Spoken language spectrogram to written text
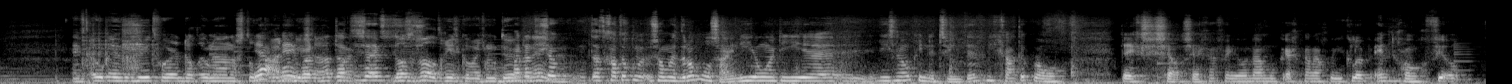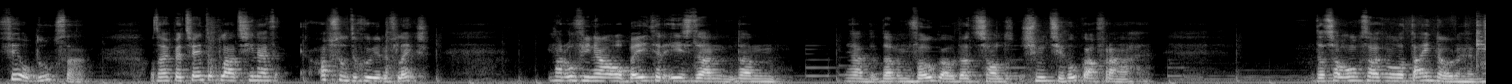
Heeft ook even geduurd voordat Onana stond ja, waar nee, nu maar staat. dat maar is dat is wel het risico wat je moet durven maar dat, is nemen. ook, dat gaat ook zo met Drommel zijn. Die jongen die, eh, die is nou ook in de 20. Die gaat ook wel tegen zichzelf zeggen: van joh, nou moet ik echt naar een goede club. En gewoon veel, veel op doel staan. Want hij heeft bij Twente ook laten zien: hij heeft absoluut een goede reflex. Maar of hij nou al beter is dan, dan, ja, dan een Vogo, dat zal Smit zich ook afvragen. Dat zal ongetwijfeld nog wat tijd nodig hebben.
